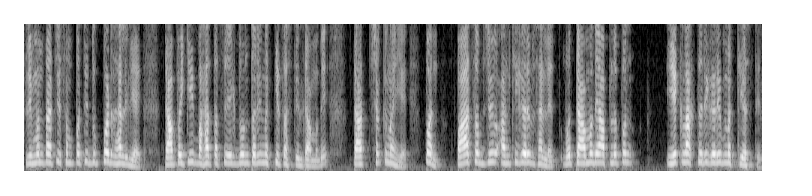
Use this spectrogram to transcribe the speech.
श्रीमंताची संपत्ती दुप्पट झालेली आहे. त्यापैकी भारताचे एक दोन तरी नक्कीच असतील त्यामध्ये. त्यात शक नाही आहे. पण पाच अब्ज आणखी गरीब झाले आहेत व त्यामध्ये आपलं पण एक लाख तरी गरीब नक्की असतील.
